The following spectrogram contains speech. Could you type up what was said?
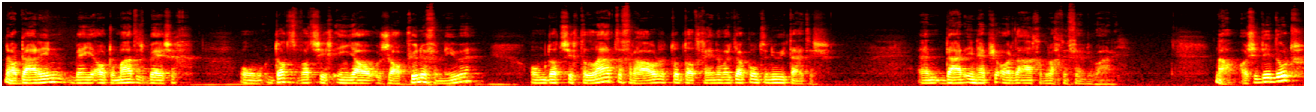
Nou, daarin ben je automatisch bezig om dat wat zich in jou zou kunnen vernieuwen, om dat zich te laten verhouden tot datgene wat jouw continuïteit is. En daarin heb je orde aangebracht in februari. Nou, als je dit doet,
